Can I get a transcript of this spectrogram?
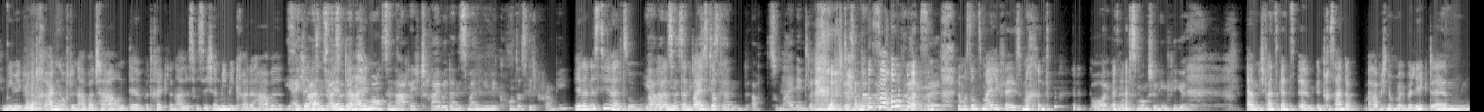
die Mimik übertragen auf den Avatar und der überträgt dann alles, was ich an Mimik gerade habe. Ja, ich weiß dann, nicht, also wenn ein. ich morgens eine Nachricht schreibe, dann ist meine Mimik grundsätzlich crumpy. Ja, dann ist die halt so. Ja, aber, aber dann, dann ja nicht, doch. Das dann auch zu meinen da, muss Problem, da muss ein Smiley Face machen. Oh, ich weiß nicht, ob ich das morgen schon hinkriege. Ähm, ich fand es ganz ähm, interessant, da habe ich nochmal überlegt. Ähm,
